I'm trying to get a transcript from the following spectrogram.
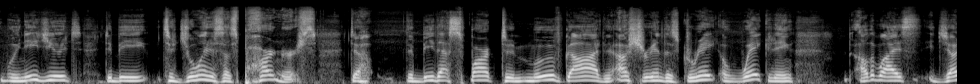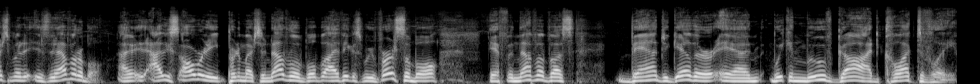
we need you to be to join us as partners to to be that spark to move God and usher in this great awakening. Otherwise, judgment is inevitable. I, I it's already pretty much inevitable, but I think it's reversible if enough of us band together and we can move God collectively.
